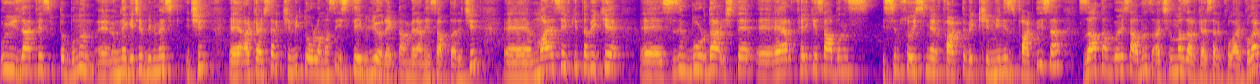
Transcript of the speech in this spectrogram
Bu yüzden Facebook'ta bunun e, önüne geçebilmesi için e, arkadaşlar kimlik doğrulaması isteyebiliyor reklam veren hesaplar için. E, maalesef ki tabii ki e, sizin burada işte e, eğer fake hesabınız isim soy ismi farklı ve kimliğiniz farklıysa zaten bu hesabınız açılmaz arkadaşlar kolay kolay.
